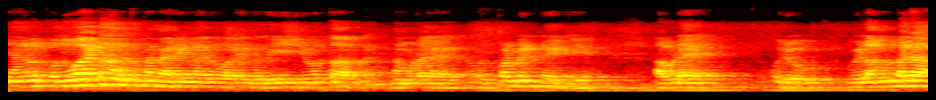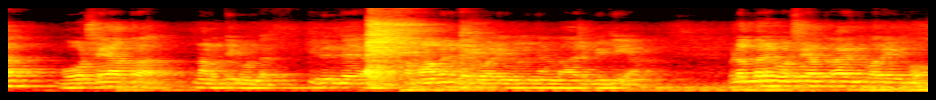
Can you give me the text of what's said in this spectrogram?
ഞങ്ങൾ പൊതുവായിട്ട് നടക്കുന്ന കാര്യങ്ങൾ എന്ന് പറയുന്നത്. ഈ ഇരുപത്തി ആറിന് നമ്മുടെ റിപ്പബ്ലിക് ഡേക്ക് അവിടെ ഒരു വിളംബര ഘോഷയാത്ര നടത്തിക്കൊണ്ട് ഇതിന്റെ സമാപന പരിപാടികൾ ഞങ്ങൾ ആരംഭിക്കുകയാണ്. വിളംബര ഘോഷയാത്ര എന്ന് പറയുമ്പോൾ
